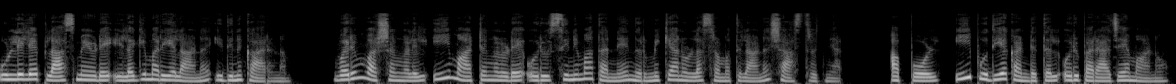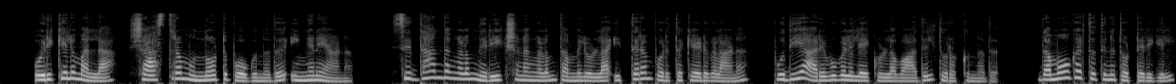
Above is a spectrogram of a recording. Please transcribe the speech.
ഉള്ളിലെ പ്ലാസ്മയുടെ ഇളകിമറിയലാണ് ഇതിന് കാരണം. വരും വർഷങ്ങളിൽ ഈ മാറ്റങ്ങളുടെ ഒരു സിനിമ തന്നെ നിർമ്മിക്കാനുള്ള ശ്രമത്തിലാണ് ശാസ്ത്രജ്ഞർ. അപ്പോൾ ഈ പുതിയ കണ്ടെത്തൽ ഒരു പരാജയമാണോ? ഒരിക്കലുമല്ല ശാസ്ത്രം മുന്നോട്ടു പോകുന്നത് ഇങ്ങനെയാണ്. സിദ്ധാന്തങ്ങളും നിരീക്ഷണങ്ങളും തമ്മിലുള്ള ഇത്തരം പൊരുത്തക്കേടുകളാണ് പുതിയ അറിവുകളിലേക്കുള്ള വാതിൽ തുറക്കുന്നത്. ദമോഗർത്തത്തിനു തൊട്ടരികിൽ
